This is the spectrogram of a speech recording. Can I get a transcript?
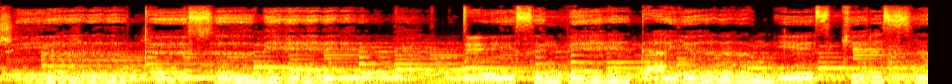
жиі түсіме дейсің бе дәйім ескерсін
